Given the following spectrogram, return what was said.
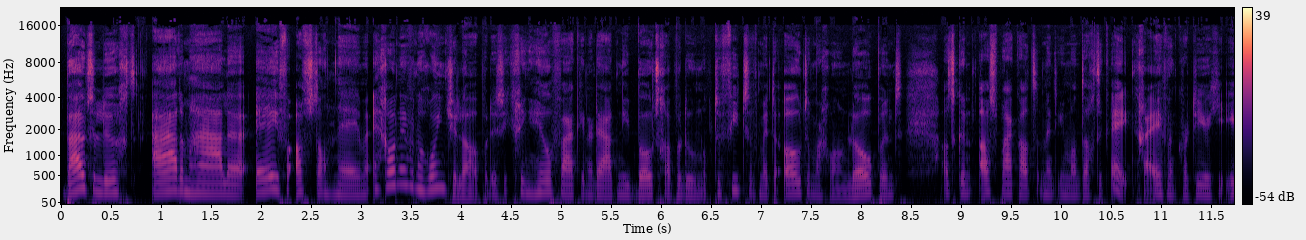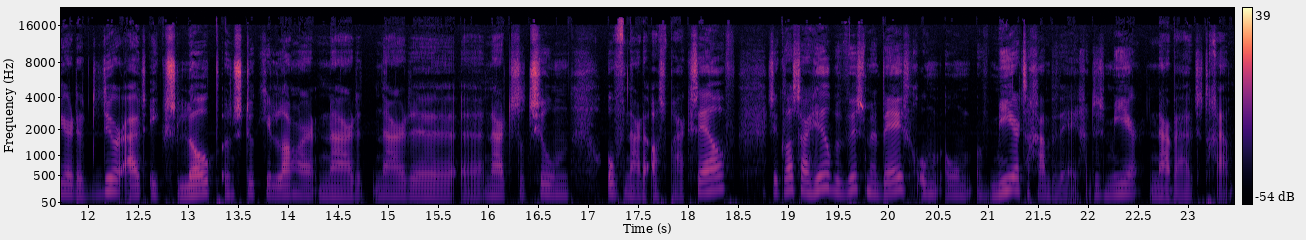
buitenlucht, ademhalen, even afstand nemen en gewoon even een rondje lopen. Dus ik ging heel vaak inderdaad niet boodschappen doen op de fiets of met de auto, maar gewoon lopend. Als ik een afspraak had met iemand, dacht ik, hey, ik ga even een kwartiertje eerder de deur uit. Ik loop een stukje langer naar, de, naar, de, uh, naar het station of naar de afspraak zelf. Dus ik was daar heel bewust mee bezig om, om meer te gaan bewegen, dus meer naar buiten te gaan.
